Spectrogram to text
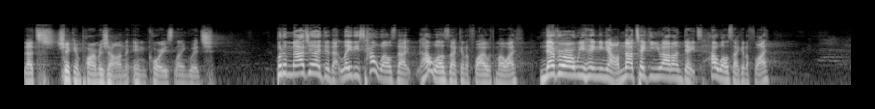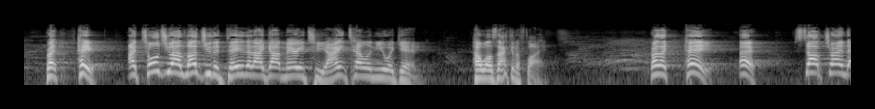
That's chicken parmesan in Corey's language. But imagine I did that. Ladies, how well is that? How well is that gonna fly with my wife? Never are we hanging out. I'm not taking you out on dates. How well is that gonna fly? Right? Hey, I told you I loved you the day that I got married to you. I ain't telling you again. How well is that gonna fly? Right? Like, hey, hey, Stop trying to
